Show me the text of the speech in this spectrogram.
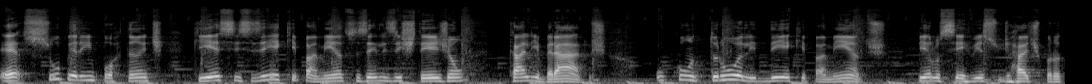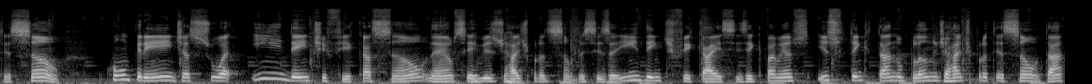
é super importante que esses equipamentos eles estejam calibrados. O controle de equipamentos pelo serviço de radioproteção compreende a sua identificação, né? O serviço de radioproteção precisa identificar esses equipamentos. Isso tem que estar no plano de radioproteção, tá?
